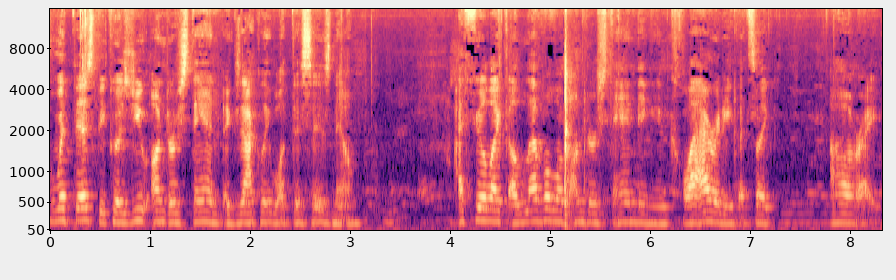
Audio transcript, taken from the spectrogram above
with this because you understand exactly what this is now. I feel like a level of understanding and clarity that's like, all right,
